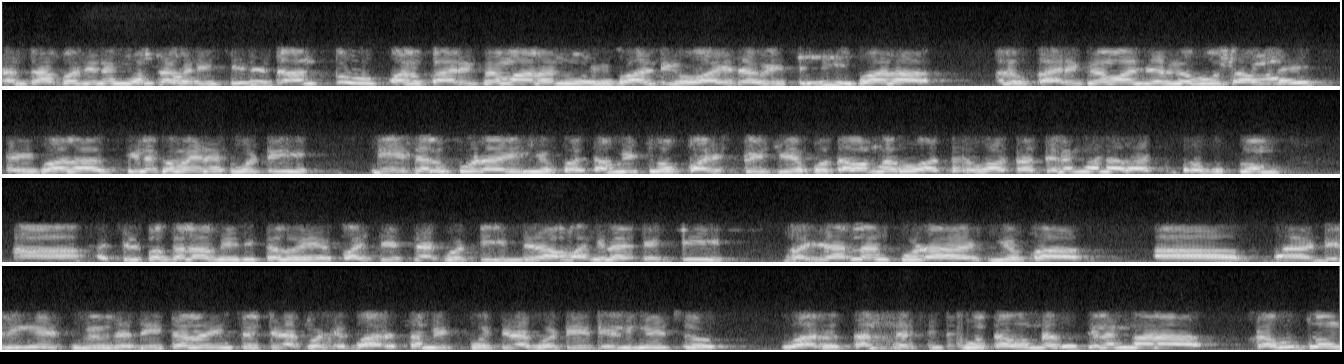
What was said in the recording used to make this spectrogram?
సంతాప దినంగా ప్రకటించింది. దాంతో పలు కార్యక్రమాలను ఇవాళకి వాయిదా వేసింది. ఇవాళ పలు కార్యక్రమాలు జరగబోతా ఉన్నాయి. ఇవాళ కీలకమైనటువంటి నేతలు కూడా ఈ యొక్క సమ్మిట్లో పార్టిసిపేట్ చేయబోతా ఉన్నారు. ఆ తర్వాత తెలంగాణ రాష్ట్ర ప్రభుత్వం ఆ శిల్పకళా వేదికలో ఏర్పాటు చేసినటువంటి ఇందిరా మహిళా శక్తి బజార్లను కూడా ఈ యొక్క డెలిగేట్స్ వివిధ దేశాల నుంచి వచ్చినటువంటి భారత సమ్మిట్ వచ్చినటువంటి డెలిగేట్స్ వారు సందర్శించబోతా ఉన్నారు. తెలంగాణ ప్రభుత్వం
